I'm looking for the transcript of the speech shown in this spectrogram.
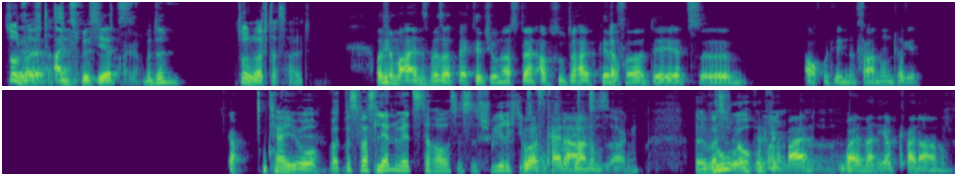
So Äh, läuft das. eins bis jetzt, Frage. bitte? So läuft das halt. Und die Nummer eins, Mesut Bektic, Jonas, dein absoluter Halbkämpfer, der jetzt ähm, auch mit wehenden Fahnen untergeht. Tja, jo. Was, was lernen wir jetzt daraus? Es ist schwierig, die Du hast keine Ahnung. zu sagen. Äh, was du wir und auch immer, Wyman, äh, Wyman, ihr habt keine Ahnung.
